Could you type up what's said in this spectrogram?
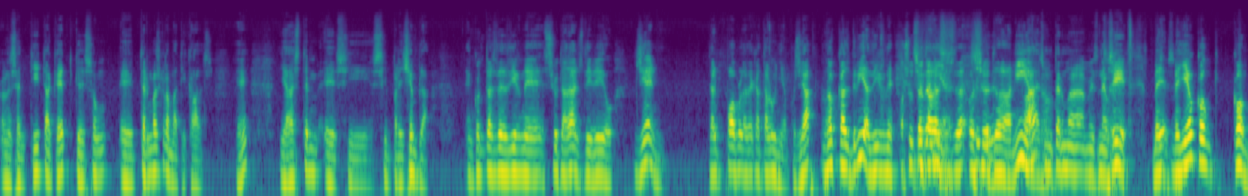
en el sentit aquest, que són eh, termes gramaticals. Eh? Ja estem, eh, si, si per exemple, en comptes de dir-ne ciutadans, diríeu gent del poble de Catalunya, doncs ja no caldria dir-ne ciutadania. o ciutadania. Clar, és un terme més neutre. Sí, ve, veieu com, com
